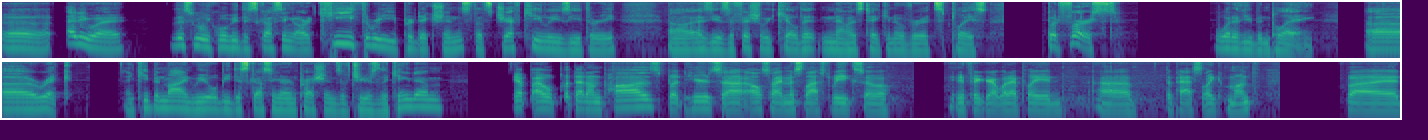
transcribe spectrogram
Uh, anyway, this week we'll be discussing our key three predictions. That's Geoff Keighley's E3, uh, as he has officially killed it and now has taken over its place. But first, what have you been playing? Uh, Rick. And keep in mind, we will be discussing our impressions of Tears of the Kingdom. Yep, I will put that on pause. But here's uh, also I missed last week, so I need to figure out what I played uh, the past like month. But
